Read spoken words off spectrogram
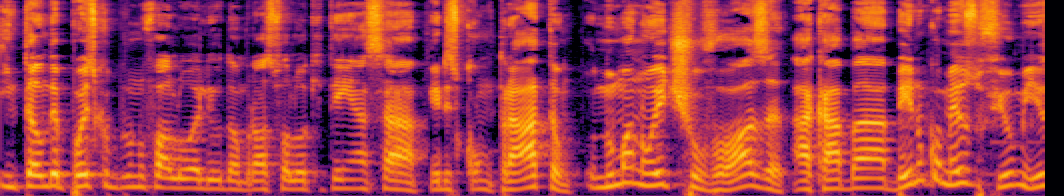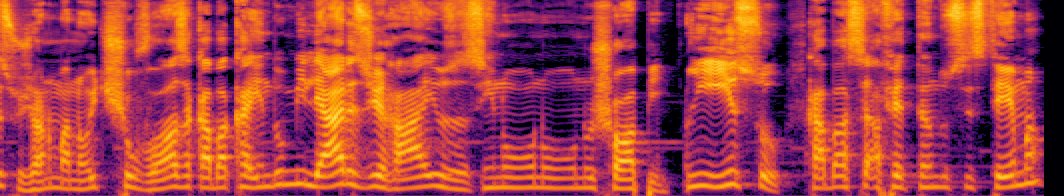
Então, depois que o Bruno falou ali, o D'Ambrosio falou que tem essa. Eles contratam. Numa noite chuvosa, acaba. Bem no começo do filme, isso, já numa noite chuvosa, acaba caindo milhares de raios, assim, no, no, no shopping. E isso acaba afetando o sistema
